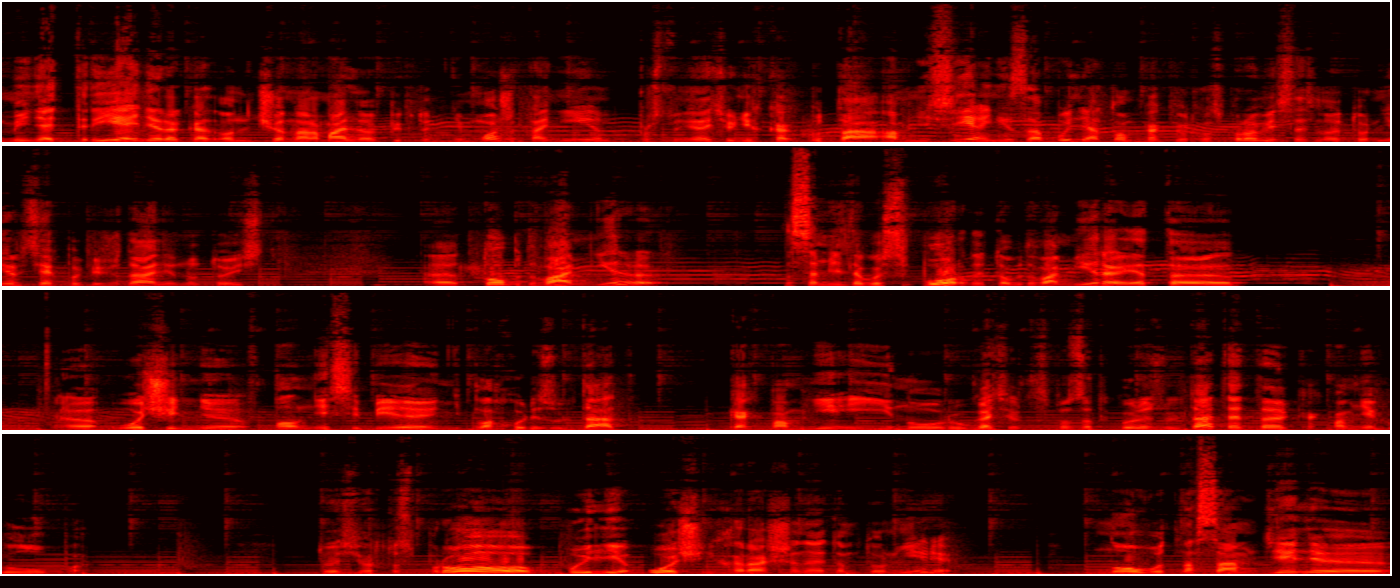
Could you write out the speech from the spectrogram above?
менять тренера, он ничего нормального пикнуть не может, они просто, знаете, у них как будто амнезия, они забыли о том, как Virtus.pro весь остальной турнир всех побеждали. Ну, то есть, э, топ-2 мира, на самом деле такой спорный топ-2 мира, это очень э, вполне себе неплохой результат как по мне, и, ну, ругать Virtus.pro за такой результат, это, как по мне, глупо. То есть Virtus.pro были очень хороши на этом турнире, но вот на самом деле,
